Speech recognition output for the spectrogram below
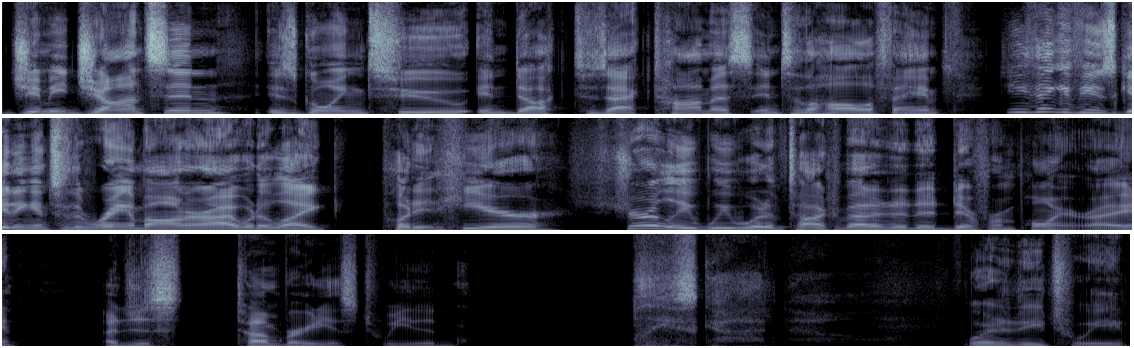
Jimmy Johnson is going to induct Zach Thomas into the Hall of Fame. Do you think if he was getting into the Ring of Honor, I would have like put it here? Surely we would have talked about it at a different point, right? I just Tom Brady has tweeted. Please God, no. What did he tweet?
